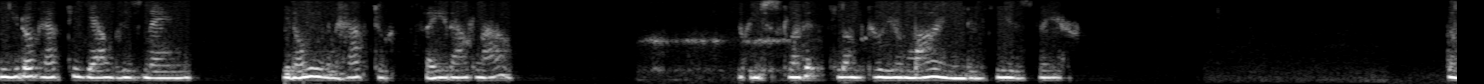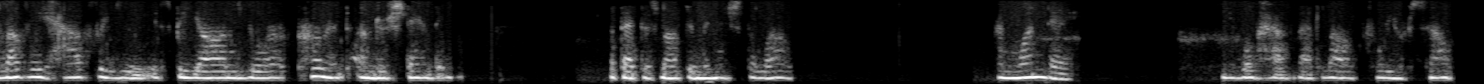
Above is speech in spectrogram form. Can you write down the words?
And you don't have to yell his name. You don't even have to say it out loud. You can just let it flow through your mind and he is there. The love we have for you is beyond your current understanding. But that does not diminish the love. And one day, you will have that love for yourself.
